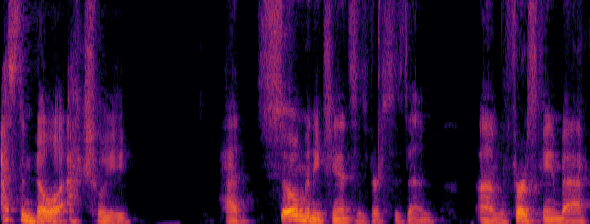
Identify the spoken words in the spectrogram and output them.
Aston Villa actually had so many chances versus them. Um, the first game back,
